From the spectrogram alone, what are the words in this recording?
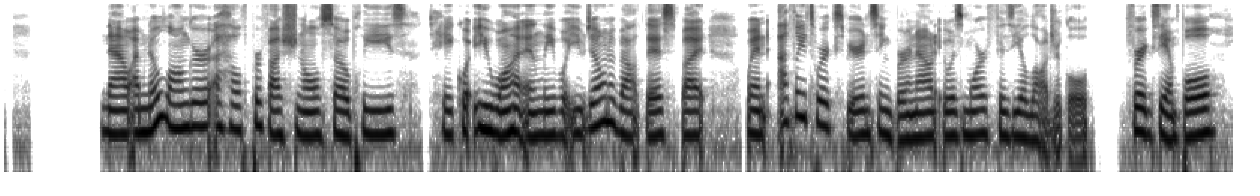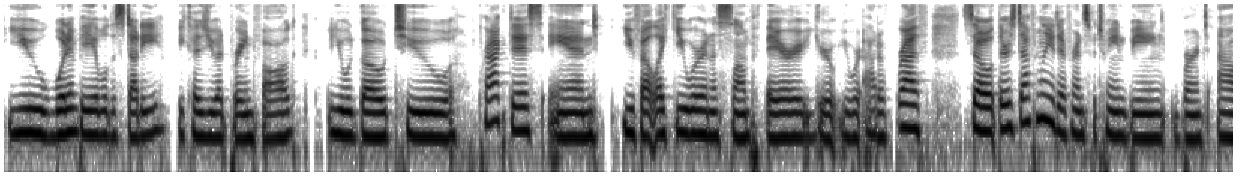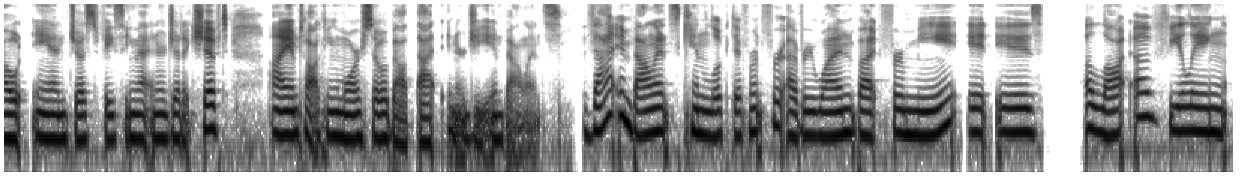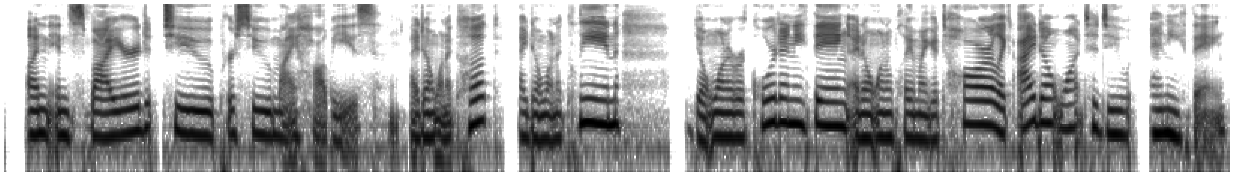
Now, I'm no longer a health professional, so please take what you want and leave what you don't about this. But when athletes were experiencing burnout, it was more physiological. For example, you wouldn't be able to study because you had brain fog. You would go to practice and you felt like you were in a slump there, you you were out of breath. So there's definitely a difference between being burnt out and just facing that energetic shift. I am talking more so about that energy imbalance. That imbalance can look different for everyone, but for me, it is a lot of feeling uninspired to pursue my hobbies. I don't want to cook, I don't want to clean, I don't want to record anything, I don't want to play my guitar. Like, I don't want to do anything.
